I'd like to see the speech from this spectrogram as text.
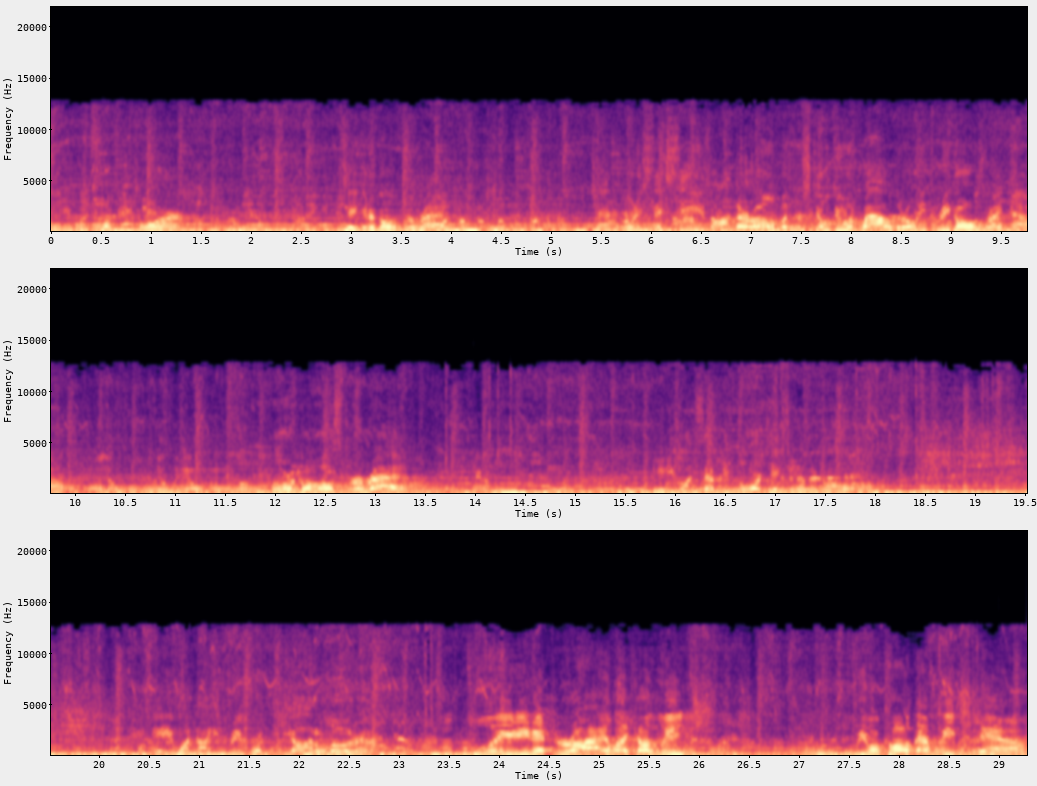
8174. Taking a goal for red. 1046C is on their own, but they're still doing well. They're only three goals right now. Four goals for red. 8174 takes 8193 working the auto loader. Bleeding it dry like a leech. We will call them Leech Town.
